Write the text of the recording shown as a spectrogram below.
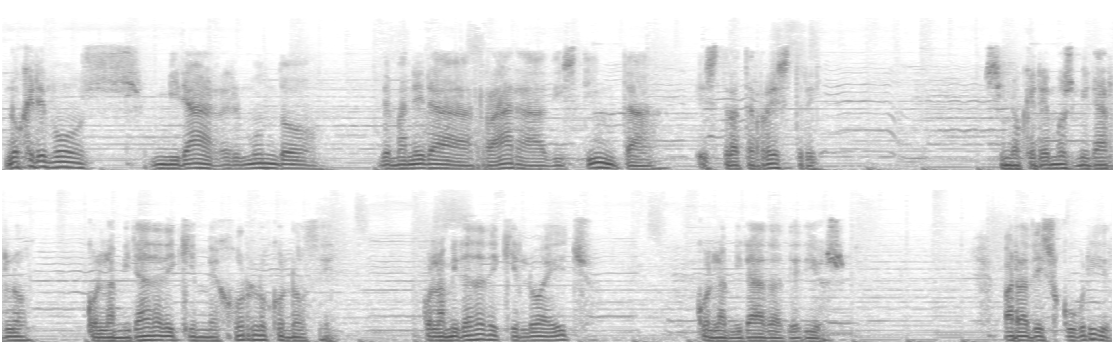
No queremos mirar el mundo de manera rara, distinta, extraterrestre, sino queremos mirarlo con la mirada de quien mejor lo conoce, con la mirada de quien lo ha hecho, con la mirada de Dios, para descubrir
